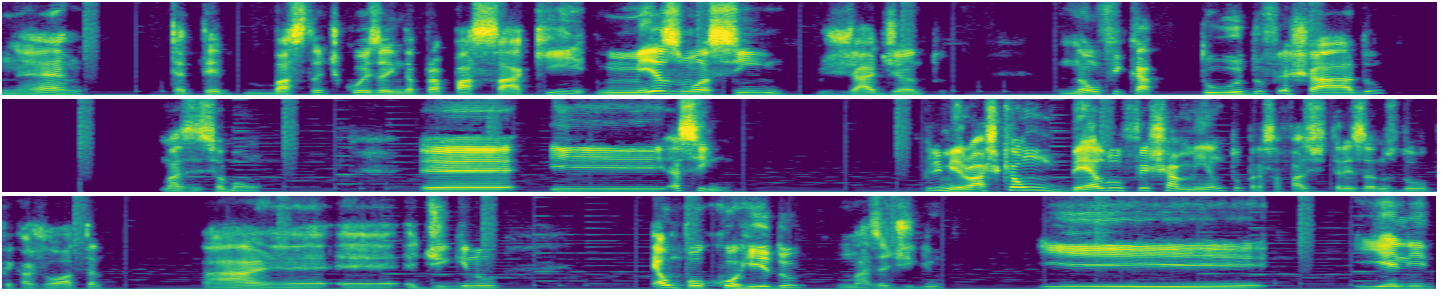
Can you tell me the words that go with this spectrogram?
né? Tem, tem bastante coisa ainda para passar aqui. Mesmo assim, já adianto, não fica tudo fechado, mas isso é bom. É, e assim, primeiro, acho que é um belo fechamento para essa fase de três anos do PKJ. Ah, é, é, é, digno. É um pouco corrido, mas é digno. E, e ele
